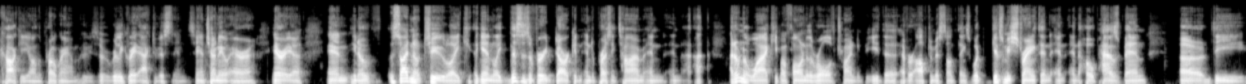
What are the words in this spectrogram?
Cockey on the program, who's a really great activist in San Antonio area area. And you know, side note too, like again, like this is a very dark and, and depressing time, and and I, I don't know why I keep on falling into the role of trying to be the ever optimist on things. What gives me strength and and, and hope has been uh, the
